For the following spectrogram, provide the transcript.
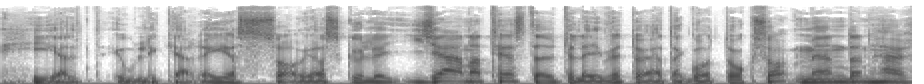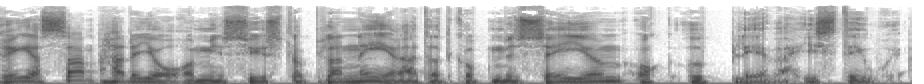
helt olika resor. Jag skulle gärna testa utelivet och äta gott också, men den här resan hade jag och min syster planerat att gå på museum och uppleva historia.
